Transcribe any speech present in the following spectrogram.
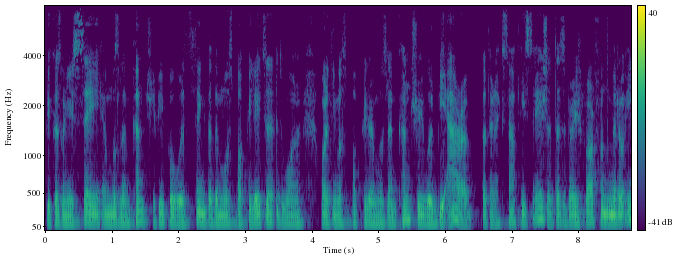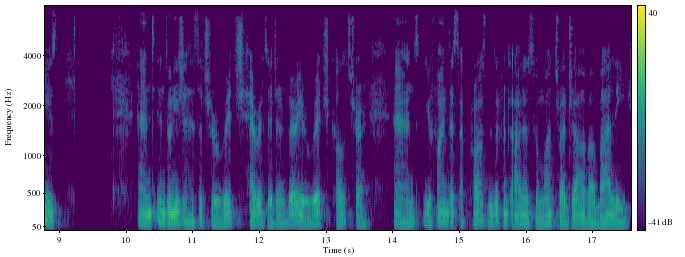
because when you say a Muslim country, people would think that the most populated one or the most popular Muslim country would be Arab, but they're like Southeast Asia, that's very far from the Middle East. And Indonesia has such a rich heritage and very rich culture. And you find this across the different islands, Sumatra, Java, Bali,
